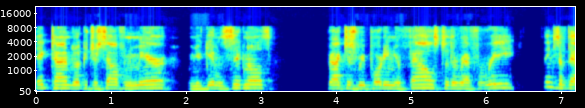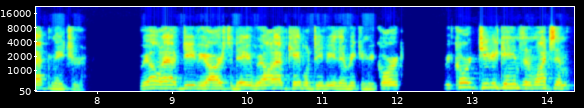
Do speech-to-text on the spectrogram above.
Take time to look at yourself in the mirror when you're giving signals. Practice reporting your fouls to the referee, things of that nature. We all have DVRs today. We all have cable TV that we can record. Record TV games and watch them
